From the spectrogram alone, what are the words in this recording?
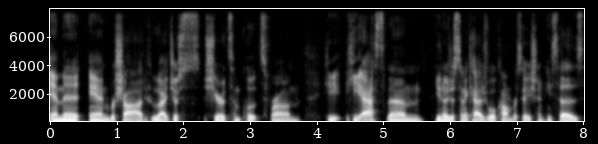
Emmett and Rashad, who I just shared some quotes from. He he asked them, you know, just in a casual conversation. He says,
